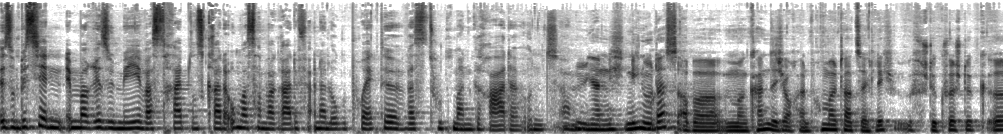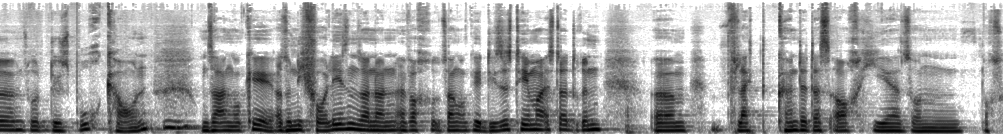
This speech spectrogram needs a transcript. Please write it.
so ein bisschen immer Resümee, was treibt uns gerade um, was haben wir gerade für analoge Projekte, was tut man gerade und ähm, Ja, nicht, nicht nur das, aber man kann sich auch einfach mal tatsächlich Stück für Stück äh, so durchs Buch kauen und sagen, okay, also nicht vorlesen, sondern einfach sagen, okay, dieses Thema ist da drin. Ähm, vielleicht könnte das auch hier so ein noch so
